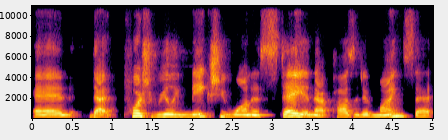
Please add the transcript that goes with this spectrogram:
And that push really makes you want to stay in that positive mindset.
